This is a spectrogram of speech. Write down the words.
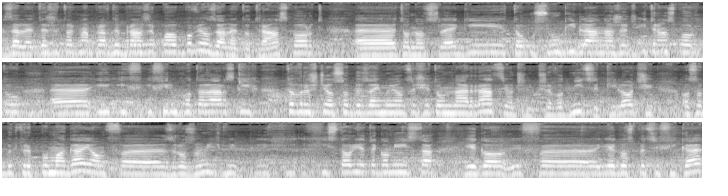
zaletę, że tak naprawdę branże po, powiązane to transport, e, to noclegi, to usługi dla na rzecz i transportu e, i, i, i firm hotelarskich, to wreszcie osoby zajmujące się tą narracją, czyli przewodnicy, piloci, osoby, które pomagają w, e, zrozumieć mi, hi, historię tego miejsca, jego, w, jego specyfikę.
